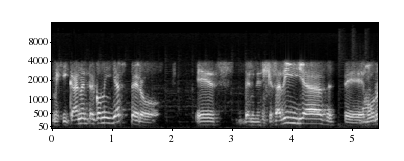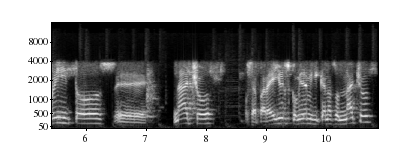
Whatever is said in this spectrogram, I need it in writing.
mexicana, entre comillas, pero es venden quesadillas, este, burritos, eh, nachos. O sea, para ellos comida mexicana son nachos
